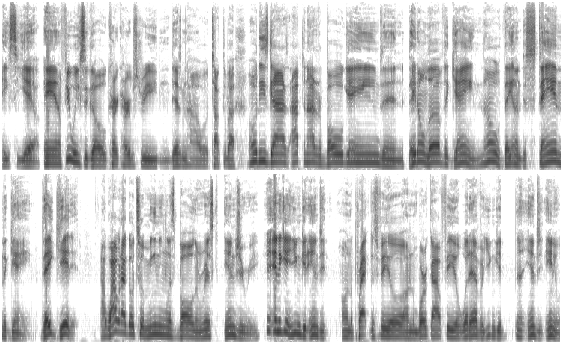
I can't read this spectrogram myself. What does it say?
ACL. And a few weeks ago, Kirk Herbstreit and Desmond Howard talked about, oh, these guys opting out of the bowl games and they don't love the game. No, they understand the game. They get it. Why would I go to a meaningless ball and risk injury? And again, you can get injured on the practice field, on the workout field, whatever. You can get uh, injured anyway.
